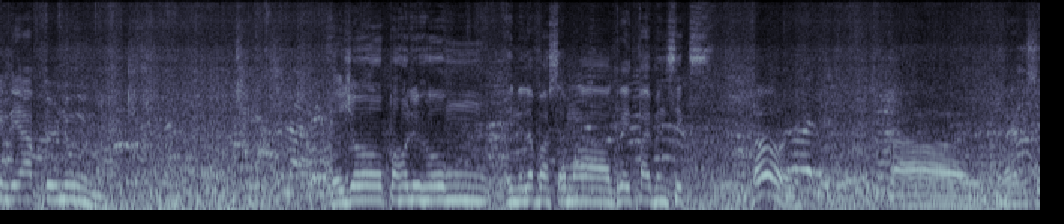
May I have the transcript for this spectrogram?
in the afternoon. Medyo pahulihong inilabas ang mga grade 5 and 6. Oh. Ay. Ay, gusto.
